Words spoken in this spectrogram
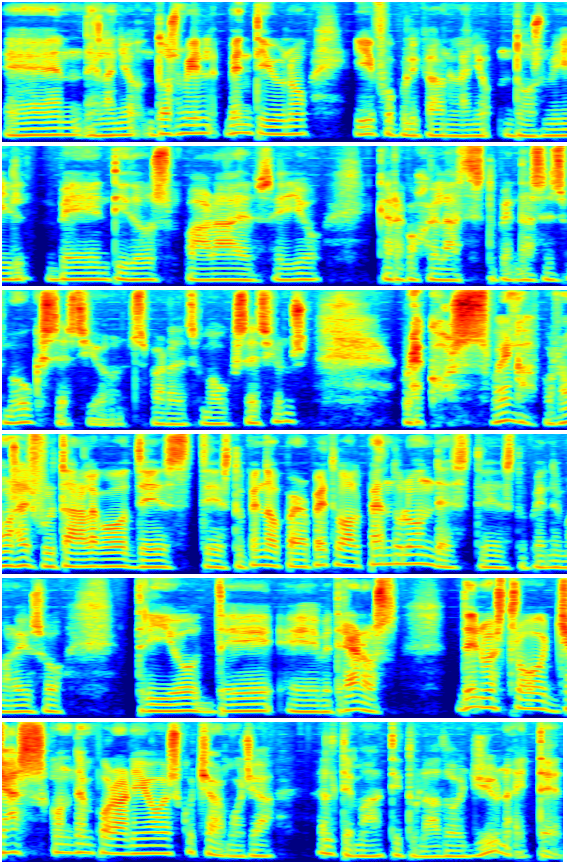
en el año 2021 y fue publicado en el año 2022 para el sello que recoge las estupendas Smoke Sessions, para Smoke Sessions Records. Venga, pues vamos a disfrutar algo de este estupendo Perpetual Pendulum, de este estupendo y maravilloso trío de eh, veteranos de nuestro jazz contemporáneo. Escuchamos ya el tema titulado United.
